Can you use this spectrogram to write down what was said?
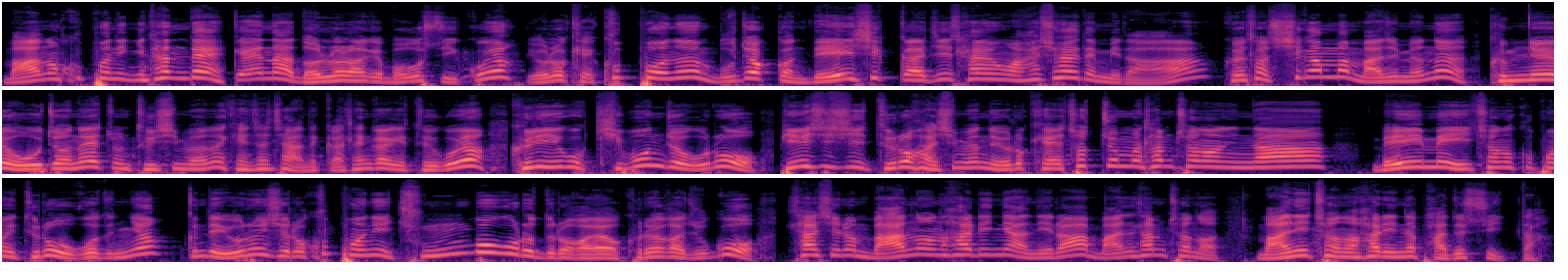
만원 쿠폰이긴 한데 꽤나 널널하게 먹을 수 있고요. 이렇게 쿠폰은 무조건 4시까지 사용을 하셔야 됩니다. 그래서 시간만 맞으면은 금요일 오전에 좀 드시면은 괜찮지 않을까 생각이 들고요. 그리고 기본적으로 BACC 들어가시면 이렇게 첫 주문 3,000원이나 매일매일 2,000원 쿠폰이 들어오거든요. 근데 이런 식으로 쿠폰이 중복으로 들어가요. 그래가지고 사실은 만원 할인이 아니라 13,000원, 12,000원 할인을 받을 수 있다.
